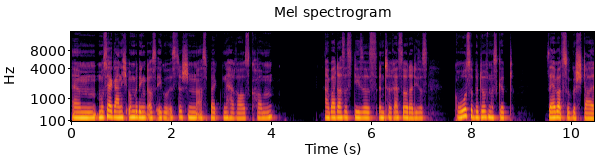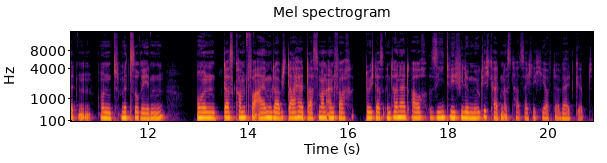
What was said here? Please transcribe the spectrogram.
Ähm, muss ja gar nicht unbedingt aus egoistischen Aspekten herauskommen, aber dass es dieses Interesse oder dieses große Bedürfnis gibt, selber zu gestalten und mitzureden. Und das kommt vor allem, glaube ich, daher, dass man einfach durch das Internet auch sieht, wie viele Möglichkeiten es tatsächlich hier auf der Welt gibt.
